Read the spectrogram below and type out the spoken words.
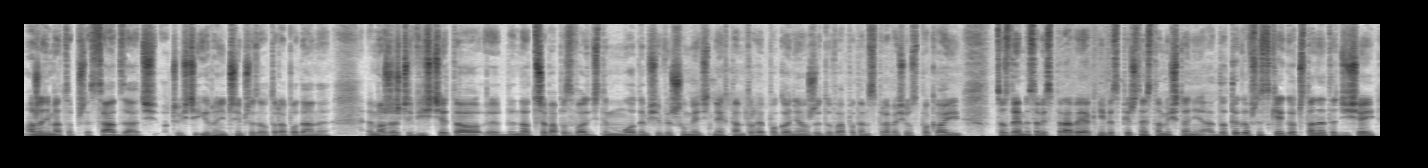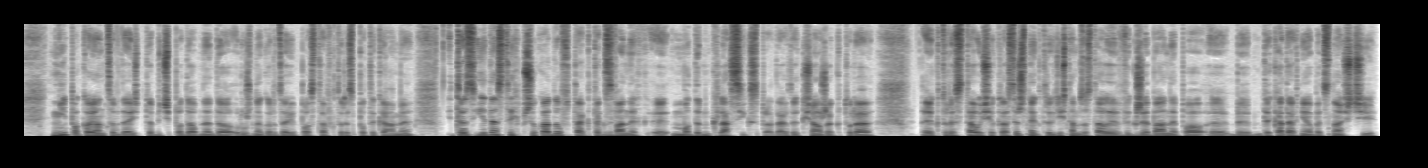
może nie ma co przesadzać, oczywiście ironicznie przez autora podane, może rzeczywiście to y, no, trzeba pozwolić tym młodym się wyszumieć, niech tam trochę pogonią Żydów, a potem sprawa się uspokoi, to zdajemy sobie sprawę, jak niebezpieczne jest to myślenie, a do tego wszystkiego czytane to dzisiaj niepokojąco wydaje się to być podobne do różnego rodzaju postaw, które spotykamy. I to jest jeden z tych przykładów tak, tak zwanych y, modern classics, prawda, tych książek, które, które stały się klasyczne, które gdzieś tam zostały wygrzebane po dekadach nieobecności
